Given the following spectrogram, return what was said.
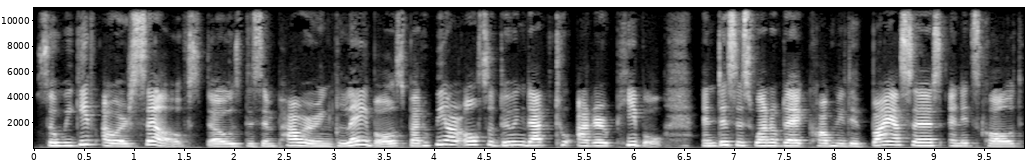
So we give ourselves those disempowering labels, but we are also doing that to other people. And this is one of the cognitive biases, and it's called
